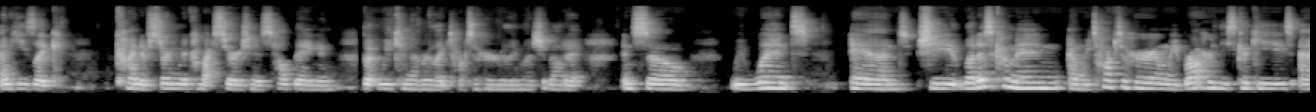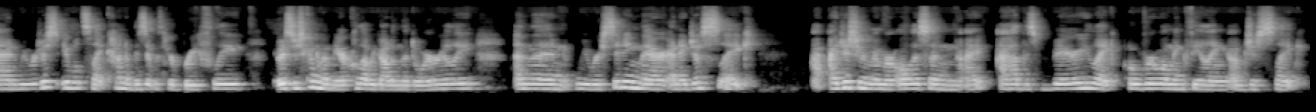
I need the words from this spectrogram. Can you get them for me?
and he's like kind of starting to come back to church and is helping and but we can never like talk to her really much about it. And so we went and she let us come in and we talked to her and we brought her these cookies and we were just able to like kind of visit with her briefly. It was just kind of a miracle that we got in the door really. And then we were sitting there and i just like i, just remember all of a sudden I, I had this very like overwhelming feeling of just like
